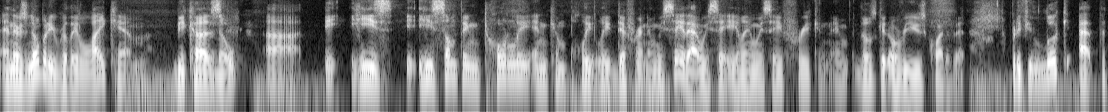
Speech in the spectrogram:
and there's nobody really like him because Nope. uh, he's he's something totally and completely different. And we say that we say alien, we say freak, and, and those get overused quite a bit. But if you look at the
